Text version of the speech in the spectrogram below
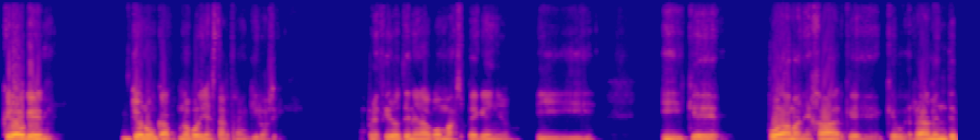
Creo que yo nunca, no podía estar tranquilo así. Prefiero tener algo más pequeño y, que pueda manejar, que, realmente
